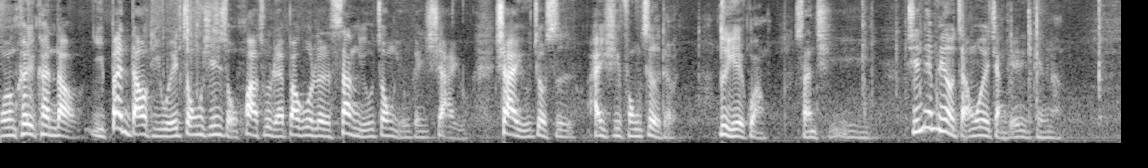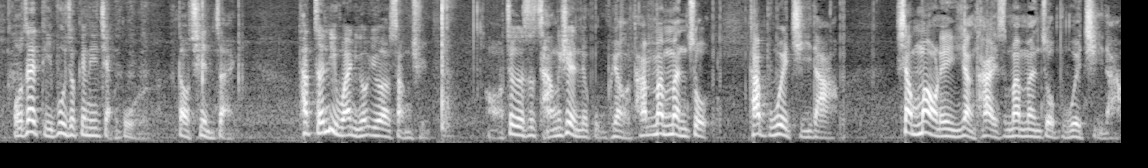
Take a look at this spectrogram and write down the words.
我们可以看到以半导体为中心所画出来，包括了上游、中游跟下游。下游就是 IC 封测的日月光三七一一，今天没有涨，我也讲给你听了。我在底部就跟你讲过了，到现在它整理完以后又要上去。哦，这个是长线的股票，它慢慢做，它不会急拉，像茂联一样，它也是慢慢做，不会急拉。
